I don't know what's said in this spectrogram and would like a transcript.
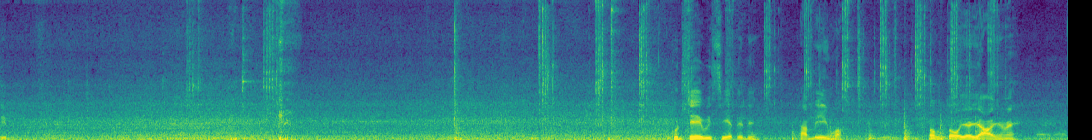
สิบกุญแจวิเศษเลยนี่ทำเองวะต้องต่อยาวๆใช่ไหมใช่ครับ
